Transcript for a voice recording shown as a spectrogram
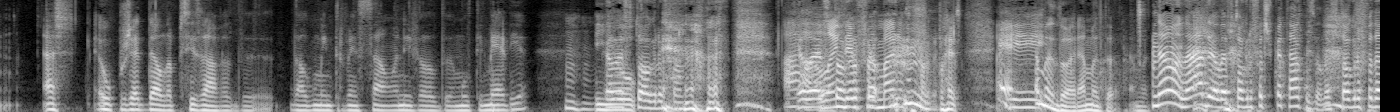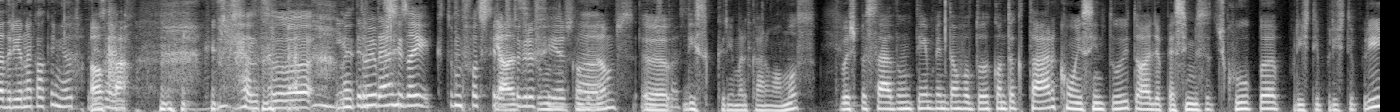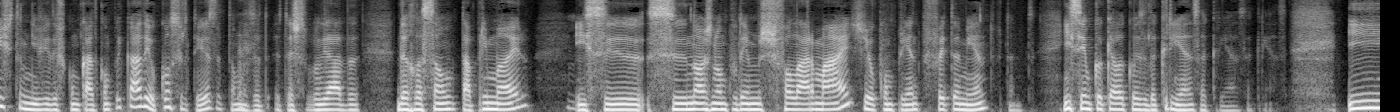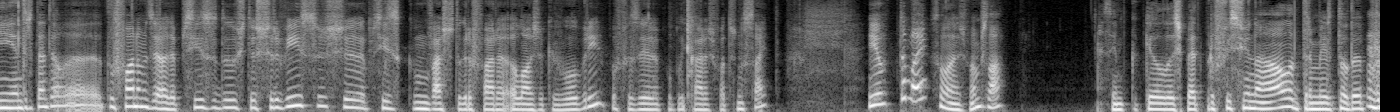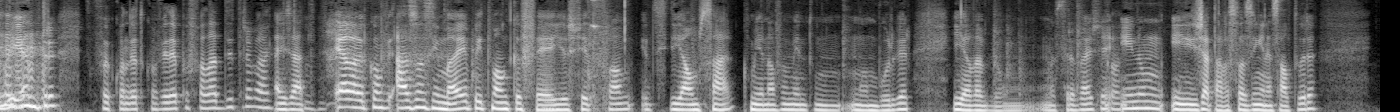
acho que o projeto dela precisava de, de alguma intervenção a nível de multimédia. E Ela é eu- fotógrafa. Ah, Ela é além de fotógrafa. enfermeira, fotógrafa. Pois, é, E- amadora, amadora. amadora. Não, nada, ela é fotógrafa de espetáculos, ela é fotógrafa da Adriana Calcanhoto, por Opa. exemplo. Portanto, também Entretanto- precisei que tu me fosses tirar fotografias lá. uh, disse que queria marcar um almoço. Depois, passado um tempo, então voltou a contactar com esse intuito: olha, peço imensa desculpa por isto e por isto e por isto, a minha vida ficou um bocado complicada. Eu, com certeza, então, mas a, a estabilidade da relação está primeiro. E se, se nós não podemos falar mais, eu compreendo perfeitamente. Portanto, e sempre com aquela coisa da criança, a criança, a criança. E entretanto ela telefona-me dizer: Olha, preciso dos teus serviços, eh, preciso que me vás fotografar a a loja que eu vou abrir para fazer, publicar as fotos no site. E eu também, Solange, vamos lá. Sempre com aquele aspecto profissional, a tremer toda por dentro. Foi quando eu te convidei para falar de trabalho. Exato. Ela convi- às 11h30 para ir tomar um café e eu cheio de fome, eu decidi almoçar, comer novamente um, um hambúrguer e ela abriu um- uma cerveja Claro. e, não- e já estava sozinha nessa altura.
